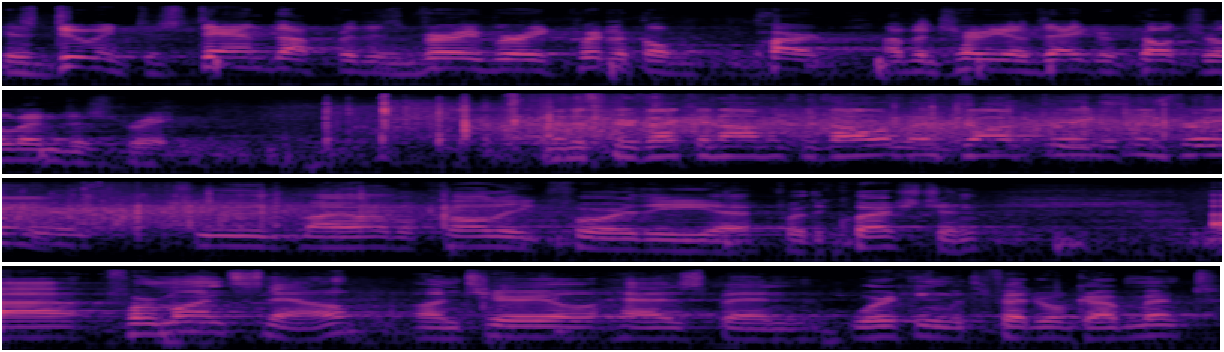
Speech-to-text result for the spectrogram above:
is doing to stand up for this very, very critical part of Ontario's agricultural industry? Minister of Economic Development, Job Creation and Trade. to my honourable colleague for the uh, for the question. Uh, for months now, Ontario has been working with the federal government,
